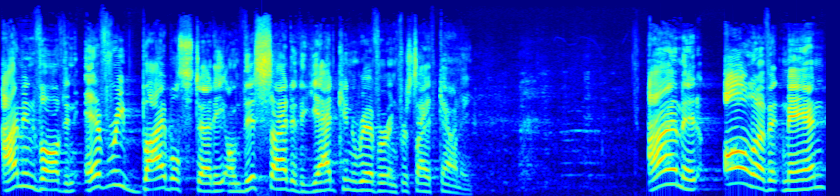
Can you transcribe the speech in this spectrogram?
I'm involved in every Bible study on this side of the Yadkin River in Forsyth County. I'm at all of it, man.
